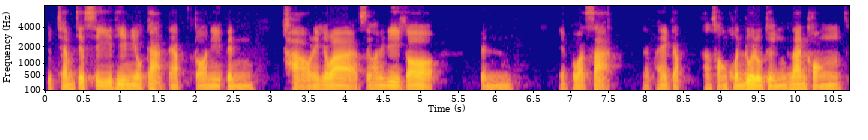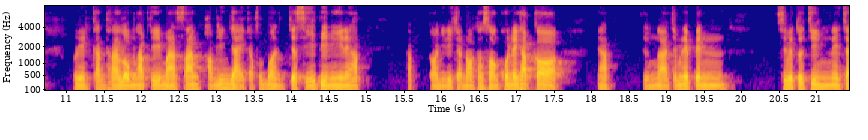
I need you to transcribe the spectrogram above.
ชุดแชมป์เจ็ดสีที่มีโอกาสนะครับก็นี่เป็น ข่าวนี่ก็ว่าแสดงความยินดีก็เป็นประวัติศาสตร์นะให้กับทั้งสองคนด้วยรวมถึงด้านของโรงเรียนกันทราลมครับที่มาสร้างความยิ่งใหญ่กับฟุตบอลเจ็ดสีปีนี้นะครับครับก็ยินดีกับน้องทั้งสองคนนะครับก็นะครับถึงอาจจะไม่ได้เป็นสิบเอ็ดตัวจริงในใจ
